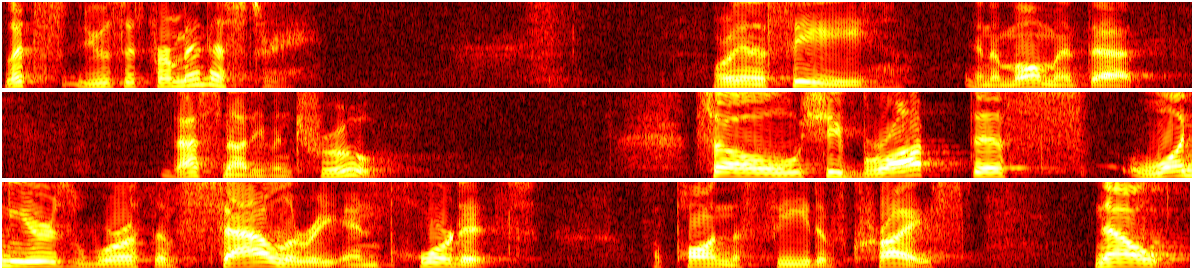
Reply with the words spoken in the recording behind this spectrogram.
Let's use it for ministry. We're going to see in a moment that that's not even true. So she brought this one year's worth of salary and poured it upon the feet of Christ. Now,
